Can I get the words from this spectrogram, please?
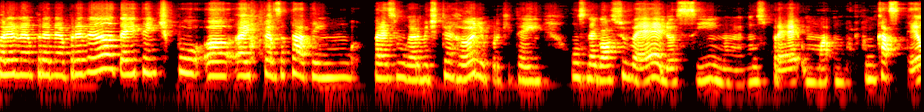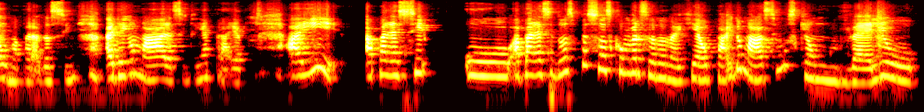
Paranã, paranã, paranã, daí tem, tipo, ah, aí tu pensa, tá, tem, parece um lugar mediterrâneo, porque tem uns negócios velhos, assim, uns pré, uma, um, tipo, um castelo, uma parada assim. Aí tem o mar, assim, tem a praia. Aí aparece o aparece duas pessoas conversando, né? Que é o pai do Máximos, que é um velho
